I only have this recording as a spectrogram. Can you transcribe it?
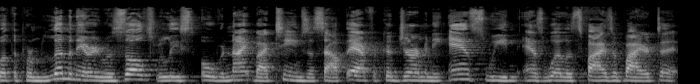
But the preliminary results released overnight by teams in South Africa, Germany, and Sweden, as well as Pfizer BioNTech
